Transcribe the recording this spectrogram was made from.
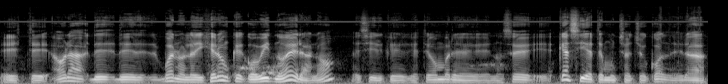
Este, ahora, de, de- bueno, le dijeron que COVID no era, ¿no? Es decir, que, que este hombre, no sé, ¿qué hacía este muchacho? ¿Cuál- ¿Era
